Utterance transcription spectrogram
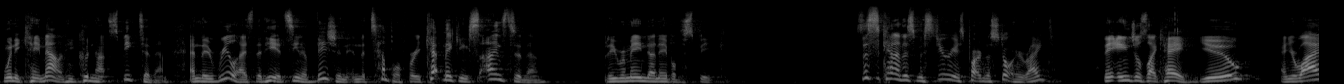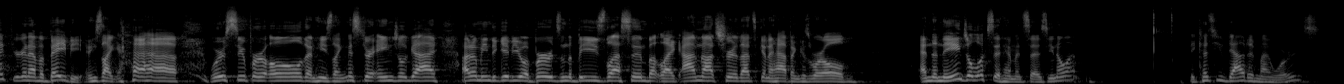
When he came out, he could not speak to them, and they realized that he had seen a vision in the temple, for he kept making signs to them, but he remained unable to speak. So, this is kind of this mysterious part of the story, right? The angel's like, hey, you, and your wife, you're gonna have a baby. And he's like, we're super old. And he's like, Mr. Angel Guy, I don't mean to give you a birds and the bees lesson, but like, I'm not sure that's gonna happen because we're old. And then the angel looks at him and says, You know what? Because you doubted my words,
